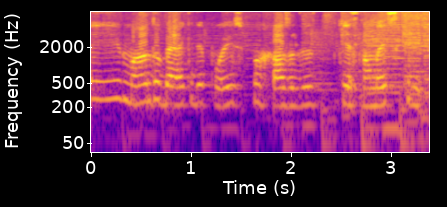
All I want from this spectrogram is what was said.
e mando o back depois por causa da questão da escrita.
